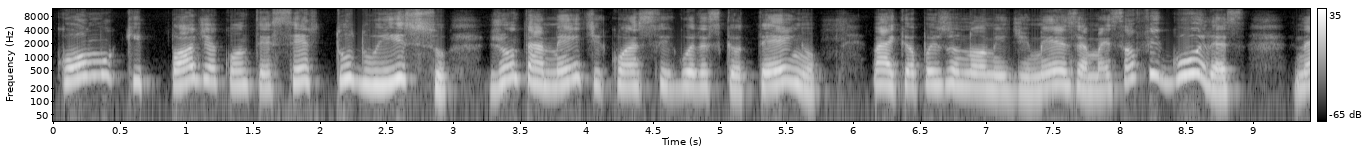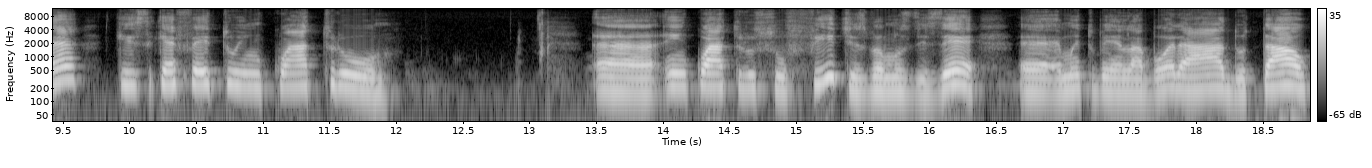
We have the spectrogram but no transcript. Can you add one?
como que pode acontecer tudo isso juntamente com as figuras que eu tenho? Vai, que eu pus o nome de mesa, mas são figuras, né? Que, que é feito em quatro... Uh, em quatro sulfites, vamos dizer, é, é muito bem elaborado, tal,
